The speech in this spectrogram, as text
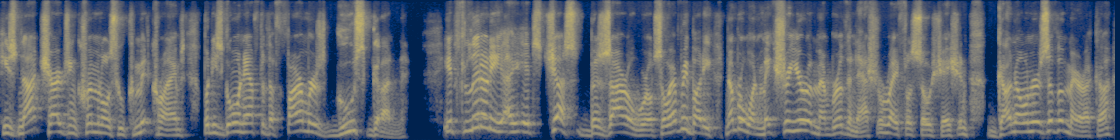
he's not charging criminals who commit crimes but he's going after the farmer's goose gun it's literally, uh, it's just bizarro world. So everybody, number one, make sure you're a member of the National Rifle Association, Gun Owners of America,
